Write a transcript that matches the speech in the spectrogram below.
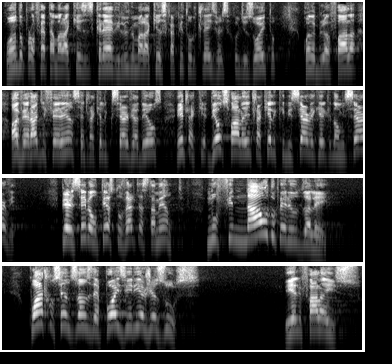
Quando o profeta Malaquias escreve, livro de Malaquias, capítulo 3, versículo 18, quando a Bíblia fala, haverá diferença entre aquele que serve a Deus, entre Deus fala entre aquele que me serve e aquele que não me serve. Perceba, é um texto do Velho Testamento, no final do período da lei. 400 anos depois viria Jesus. E ele fala isso.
